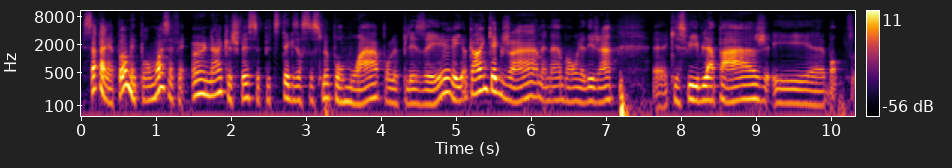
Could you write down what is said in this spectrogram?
ça paraît pas, mais pour moi, ça fait un an que je fais ce petit exercice-là pour moi, pour le plaisir. Et il y a quand même quelques gens. Maintenant, bon, il y a des gens euh, qui suivent la page. Et euh, bon, ça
